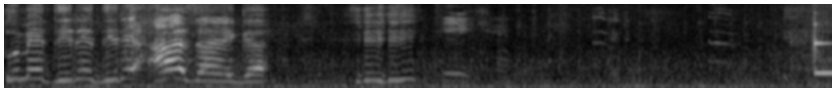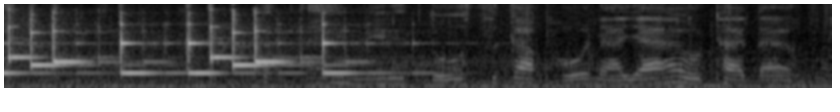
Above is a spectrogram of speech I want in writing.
तुम्हें धीरे धीरे आ जाएगा ठीक है अरे मेरे दोस्त का फोन आया उठाता हूँ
